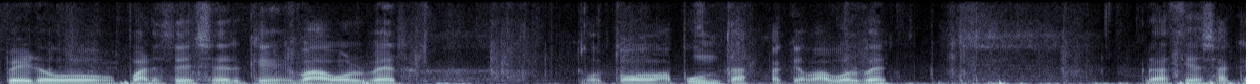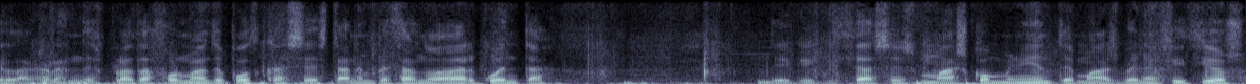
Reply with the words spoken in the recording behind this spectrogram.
Pero parece ser que va a volver, o todo apunta a que va a volver, gracias a que las grandes plataformas de podcast se están empezando a dar cuenta de que quizás es más conveniente, más beneficioso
